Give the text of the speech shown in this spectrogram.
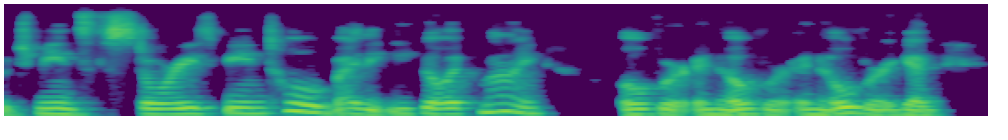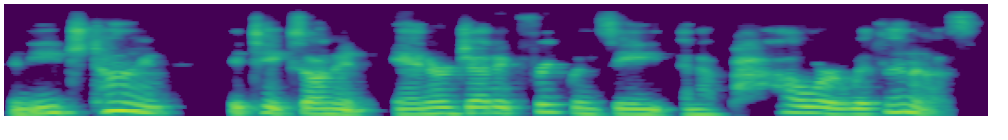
which means the story is being told by the egoic mind over and over and over again. And each time it takes on an energetic frequency and a power within us.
